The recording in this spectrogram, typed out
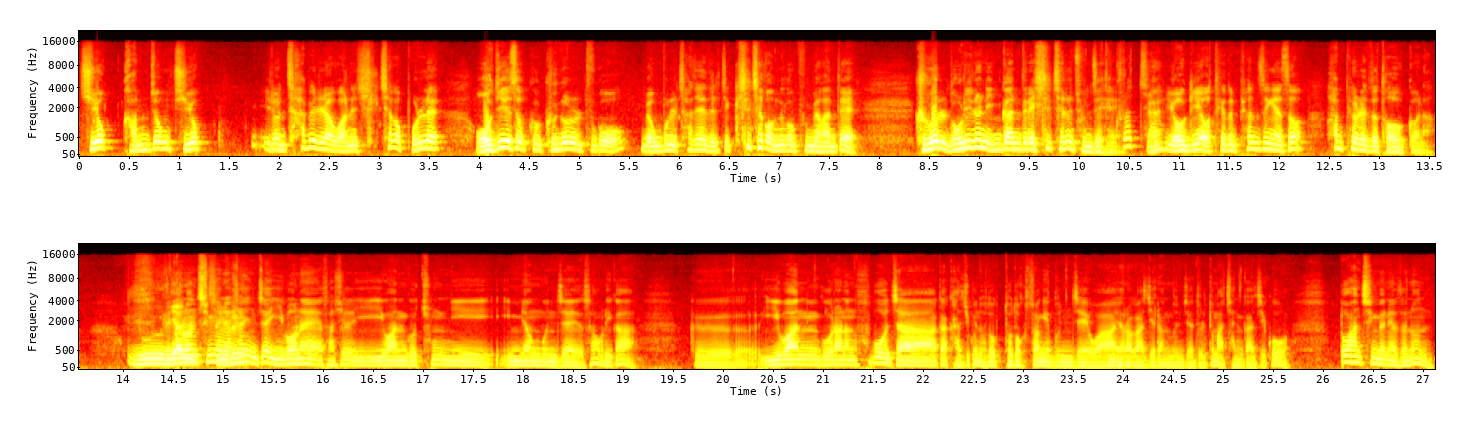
지역 감정, 지역 이런 차별이라고 하는 실체가 본래 어디에서 그 근원을 두고 명분을 찾아야 될지 실체가 없는 건 분명한데 그거를 노리는 인간들의 실체는 존재해. 그렇죠. 예? 여기에 어떻게든 편승해서 한 표라도 더 얻거나 유리한 그런 측면에서 이제 이번에 사실 이 이완구 총리 임명 문제에서 우리가 그 이완구라는 후보자가 가지고 있는 도덕, 도덕성의 문제와 여러 가지 이런 문제들도 마찬가지고 또 한 측면에서는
